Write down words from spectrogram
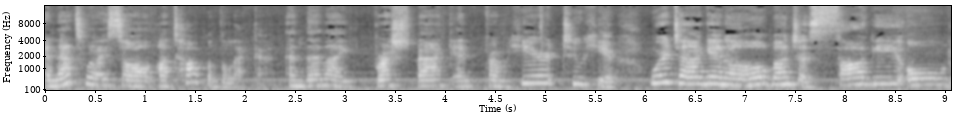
And that's what I saw on top of the leca and then I brushed back and from here to here we're talking a whole bunch of soggy old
